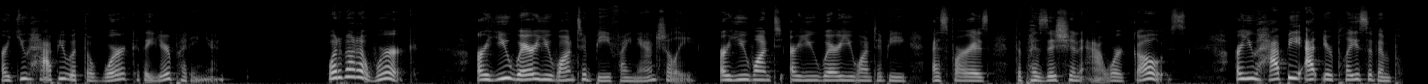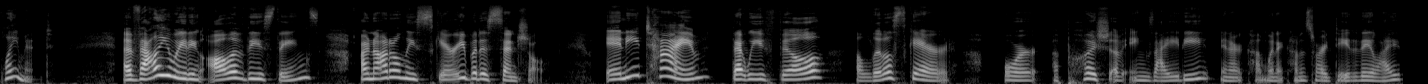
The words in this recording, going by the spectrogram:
Are you happy with the work that you're putting in? What about at work? Are you where you want to be financially? Are you want are you where you want to be as far as the position at work goes? Are you happy at your place of employment? Evaluating all of these things are not only scary but essential. Anytime that we feel a little scared or a push of anxiety in our when it comes to our day-to-day life,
